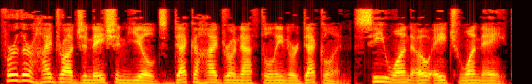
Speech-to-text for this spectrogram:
Further hydrogenation yields decahydronaphthalene or decalin C10H18.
